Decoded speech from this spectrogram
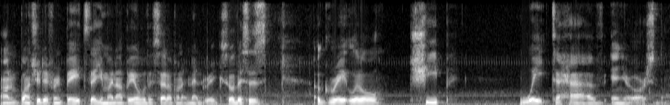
on a bunch of different baits that you might not be able to set up on a Ned rig. So this is a great little cheap weight to have in your arsenal.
